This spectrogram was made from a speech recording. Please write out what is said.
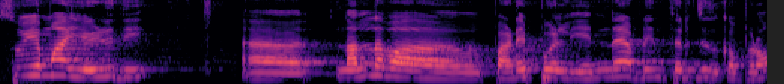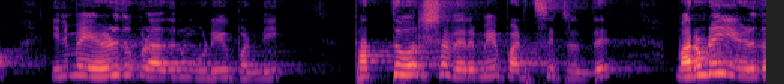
சுயமாக எழுதி நல்ல வா படைப்புகள் என்ன அப்படின்னு தெரிஞ்சதுக்கப்புறம் இனிமேல் எழுதக்கூடாதுன்னு முடிவு பண்ணி பத்து வருஷம் வெறுமே படிச்சுட்டு இருந்து மறுபடியும் எழுத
